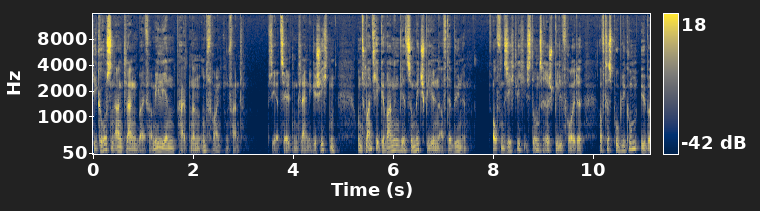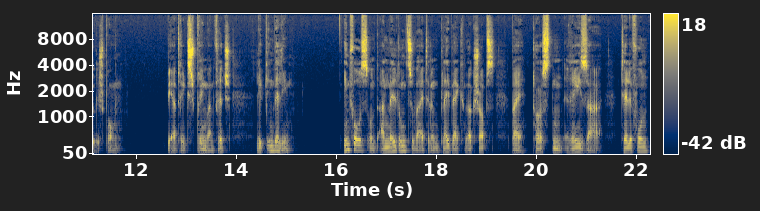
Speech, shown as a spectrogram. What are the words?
die großen Anklang bei Familien, Partnern und Freunden fand. Sie erzählten kleine Geschichten und manche gewannen wir zum Mitspielen auf der Bühne. Offensichtlich ist unsere Spielfreude auf das Publikum übergesprungen. Beatrix Springmann-Fritsch lebt in Berlin Infos und Anmeldung zu weiteren Playback-Workshops bei Thorsten Rehsa, Telefon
